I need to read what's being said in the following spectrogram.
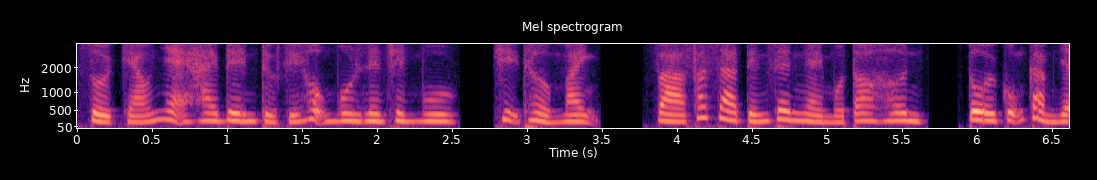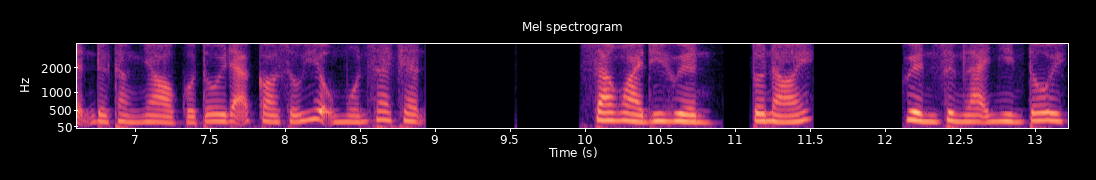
rồi kéo nhẹ hai bên từ phía hậu môn lên trên mu chị thở mạnh và phát ra tiếng rên ngày một to hơn. Tôi cũng cảm nhận được thằng nhỏ của tôi đã có dấu hiệu muốn ra trận. Ra ngoài đi huyền, tôi nói. Huyền dừng lại nhìn tôi,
